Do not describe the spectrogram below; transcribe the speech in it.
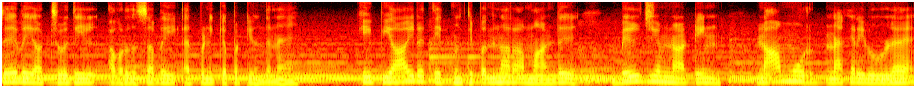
சேவையாற்றுவதில் அவரது சபை அர்ப்பணிக்கப்பட்டிருந்தன. கிபி ஆயிரத்தி எட்நூத்தி பதினாறாம் ஆண்டு பெல்ஜியம் நாட்டின் நாமூர் நகரில் உள்ள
